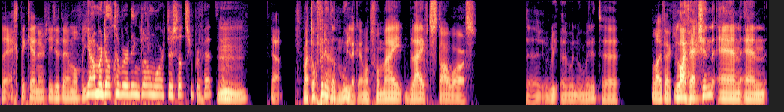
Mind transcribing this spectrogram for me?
de echte kenners die zitten helemaal van, ja, maar dat gebeurde in Clone Wars, dus dat is super vet. Mm. Maar toch vind ik dat moeilijk, hè? Want voor mij blijft Star Wars eh, re- eh, hoe hoe heet het? eh, Live action. live action. En, en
